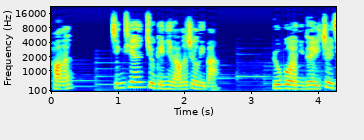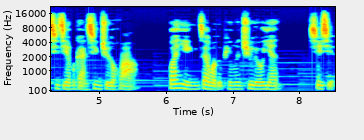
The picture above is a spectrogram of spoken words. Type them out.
好了，今天就给你聊到这里吧。如果你对这期节目感兴趣的话，欢迎在我的评论区留言，谢谢。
